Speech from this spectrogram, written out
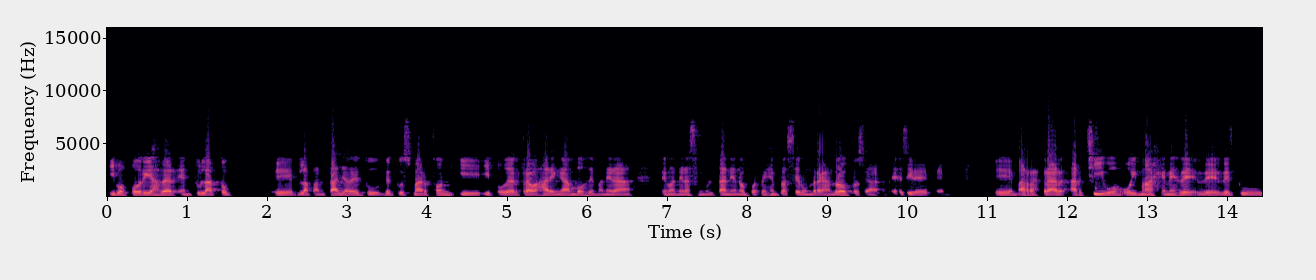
y vos podrías ver en tu laptop la pantalla de tu, de tu smartphone y, poder trabajar en ambos de manera, de manera simultánea, ¿no? Por ejemplo, hacer un drag and drop, o sea, es decir, eh, arrastrar archivos o imágenes de, tu,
